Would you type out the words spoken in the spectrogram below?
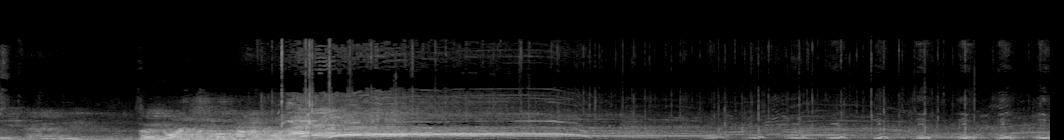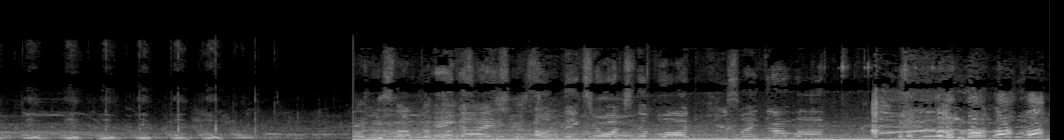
Lee family, the North Central Counterpoint. Hey guys, um, thanks for watching the vlog. Here's my throw up.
